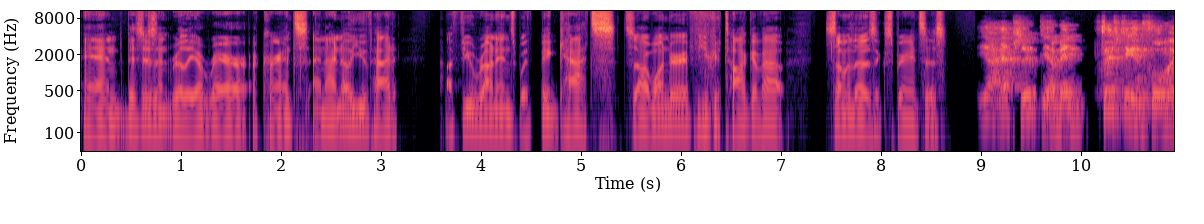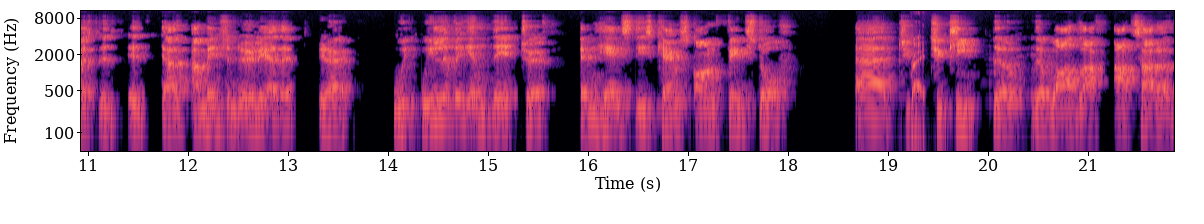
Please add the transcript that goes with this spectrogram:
and this isn't really a rare occurrence and I know you've had a few run-ins with big cats so I wonder if you could talk about some of those experiences Yeah, absolutely. I mean, first thing and foremost is, is I I mentioned earlier that you know we we living in their turf, and hence these camps aren't fenced off uh, to Right. to keep the the wildlife outside of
